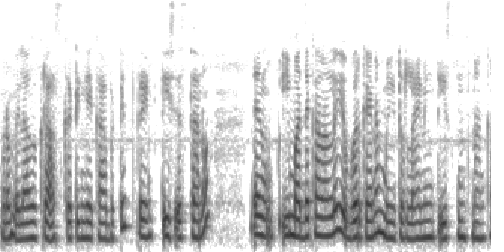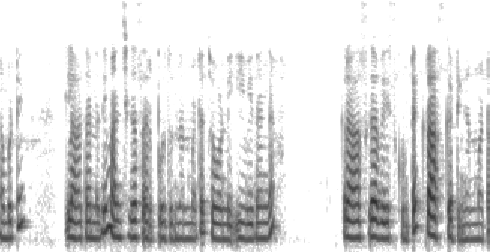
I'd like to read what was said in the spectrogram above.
మనం ఎలాగో క్రాస్ కటింగే కాబట్టి ఫ్రంట్ తీసేస్తాను. నేను ఈ మధ్యకాలంలో ఎవరికైనా మీటర్ లైనింగ్ తీసుకుంటున్నాను కాబట్టి క్లాత్ అనేది మంచిగా సరిపోతుంది అనమాట చూడండి ఈ విధంగా క్రాస్గా వేసుకుంటే క్రాస్ కటింగ్ అనమాట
